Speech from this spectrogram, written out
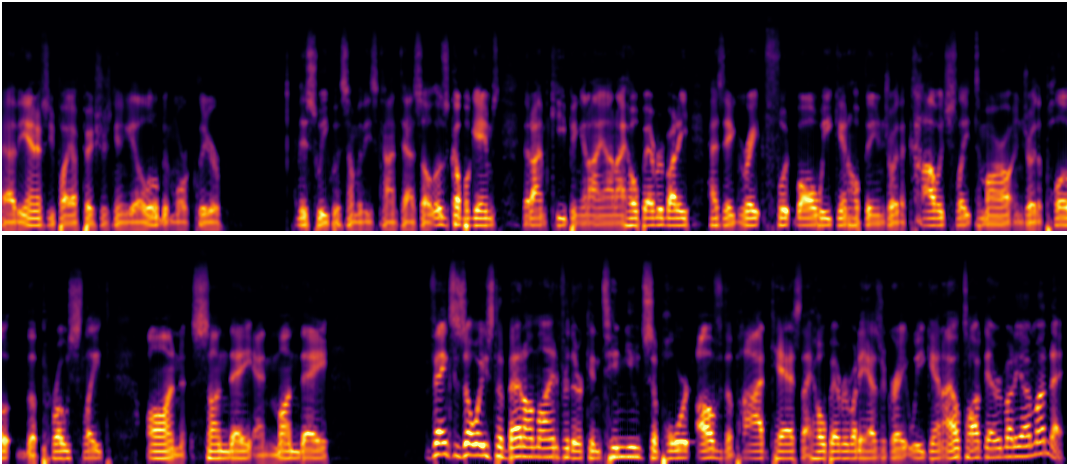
Uh, the NFC playoff picture is going to get a little bit more clear this week with some of these contests. So those are a couple games that I'm keeping an eye on. I hope everybody has a great football weekend. Hope they enjoy the college slate tomorrow, enjoy the pro, the pro slate on Sunday and Monday. Thanks as always to Bet Online for their continued support of the podcast. I hope everybody has a great weekend. I'll talk to everybody on Monday.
